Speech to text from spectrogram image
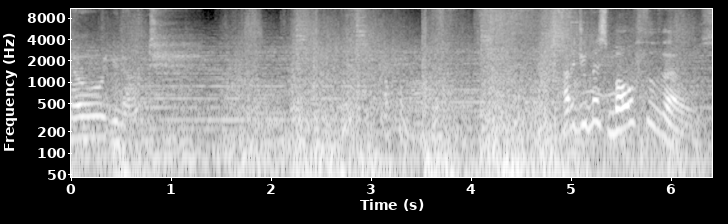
No, you don't. Oh, come on. How did you miss both of those?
